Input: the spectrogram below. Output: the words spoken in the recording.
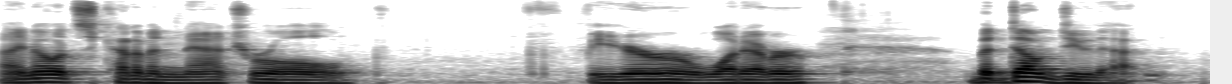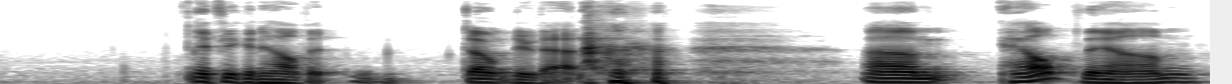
I know it's kind of a natural fear or whatever, but don't do that. If you can help it, don't do that. um, help them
